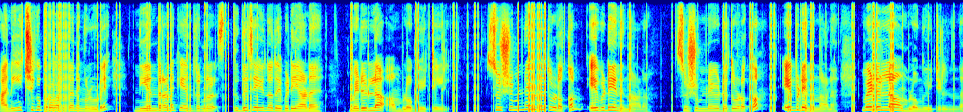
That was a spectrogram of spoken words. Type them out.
അനൈച്ഛിക പ്രവർത്തനങ്ങളുടെ നിയന്ത്രണ കേന്ദ്രങ്ങൾ സ്ഥിതി ചെയ്യുന്നത് എവിടെയാണ്? മെഡുല്ല അംബ്ലോഗേറ്റയിൽ. സുഷുമ്നയുടെ തുടക്കം എവിടെ നിന്നാണ്? സുഷുമ്നയുടെ തുടക്കം എവിടെ നിന്നാണ്? മെഡുല്ല ഒംബ്ലോങ്ങേറ്റിൽ നിന്ന്.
